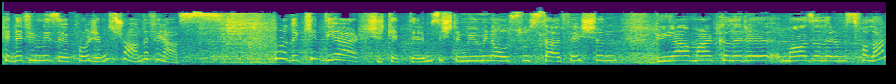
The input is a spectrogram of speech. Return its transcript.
hedefimiz ve projemiz şu anda finans. Buradaki diğer şirketlerimiz işte Mümin olsun, Style Fashion, dünya markaları, mağazalarımız falan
